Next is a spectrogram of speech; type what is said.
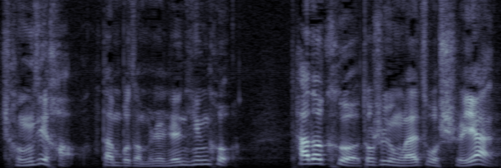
成绩好，但不怎么认真听课。他的课都是用来做实验的，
